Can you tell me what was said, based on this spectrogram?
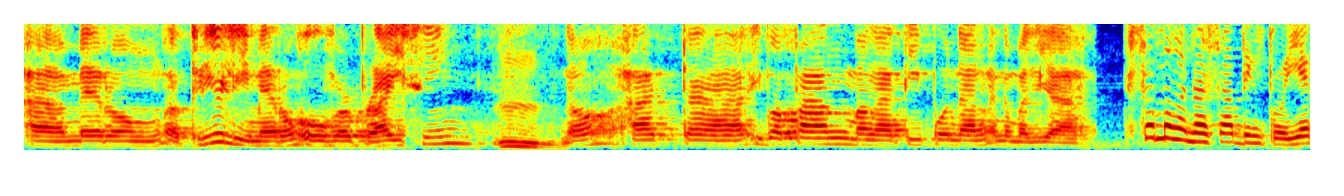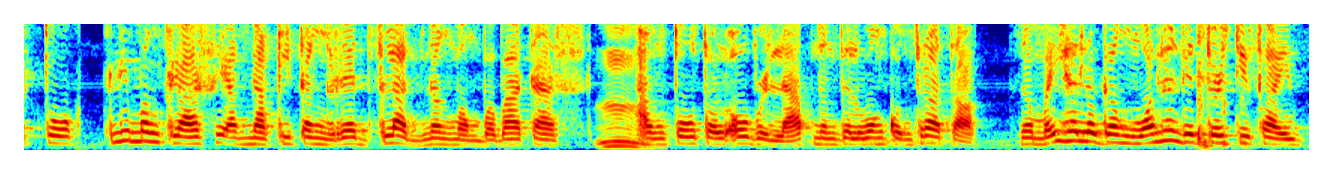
uh, merong uh, clearly merong overpricing, Mm. no? At uh, iba pang mga tipo ng anomalya. Sa mga nasabing proyekto, limang klase ang nakitang red flag ng mambabatas. Mm. Ang total overlap ng dalawang kontrata na may halagang 135.14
